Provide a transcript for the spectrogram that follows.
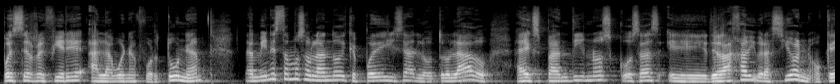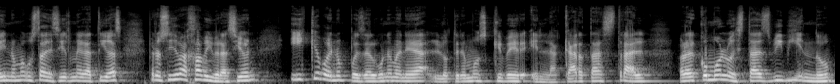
pues se refiere a la buena fortuna, también estamos hablando de que puede irse al otro lado, a expandirnos cosas eh, de baja vibración, ¿ok? No me gusta decir negativas, pero sí de baja vibración y que bueno, pues de alguna manera lo tenemos que ver en la carta astral para ver cómo lo estás viviendo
